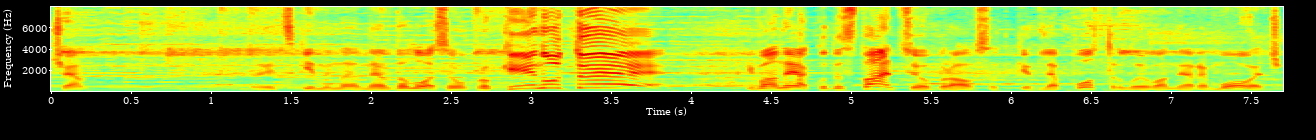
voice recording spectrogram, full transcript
Чем? Дорицький не, не вдалося йому прокинути! Іван Яку дистанцію обрав все-таки для пострілу Іван Яремович.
